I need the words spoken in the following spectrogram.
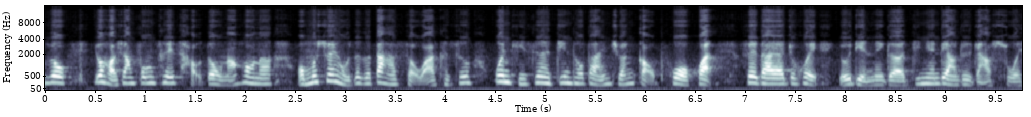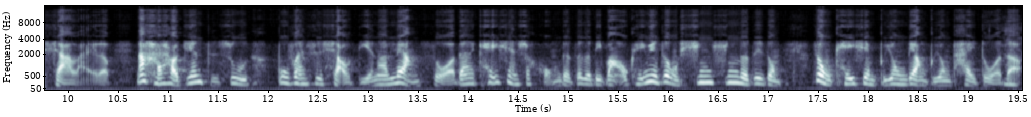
又又好像风吹草动，然后呢，我们虽然有这个大手啊，可是问题是呢，金头发很喜欢搞破坏，所以大家就会有点那个今天量就是给它缩下来了。那还好，今天指数部分是小跌，那量缩，但是 K 线是红的，这个地方 OK，因为这种新兴的这种这种 K 线不用量不用太多的。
